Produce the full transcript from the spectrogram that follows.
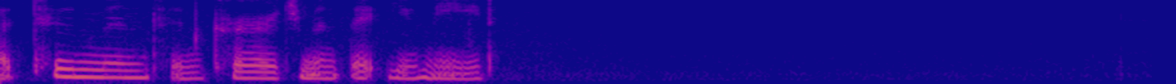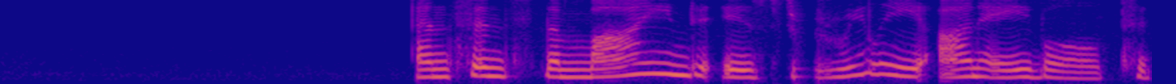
attunement, encouragement that you need. And since the mind is really unable to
